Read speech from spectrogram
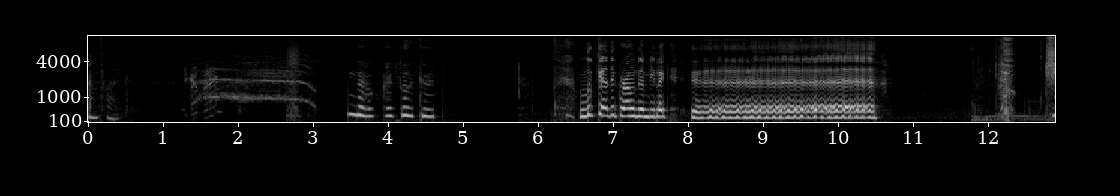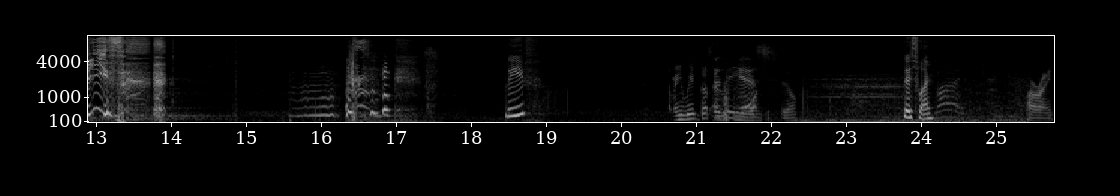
I'm fine. You good there? No, I feel good. Look at the ground and be like, jeez. Leave I mean, we've got Is that a everything we wanted yes? to. this one. All right.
